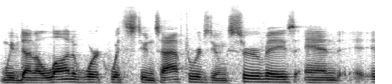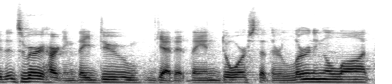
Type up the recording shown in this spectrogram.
We've done a lot of work with students afterwards, doing surveys, and it, it's very heartening. They do get it. They endorse that they're learning a lot,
